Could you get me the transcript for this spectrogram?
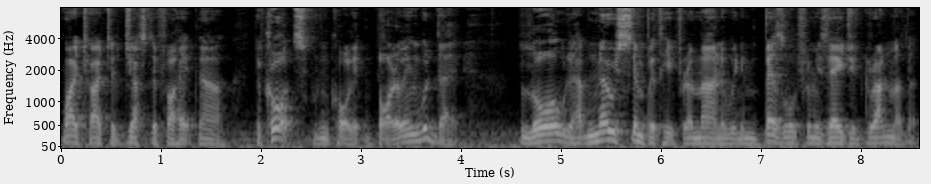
Why try to justify it now? The courts wouldn't call it borrowing, would they? The law would have no sympathy for a man who had embezzled from his aged grandmother,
